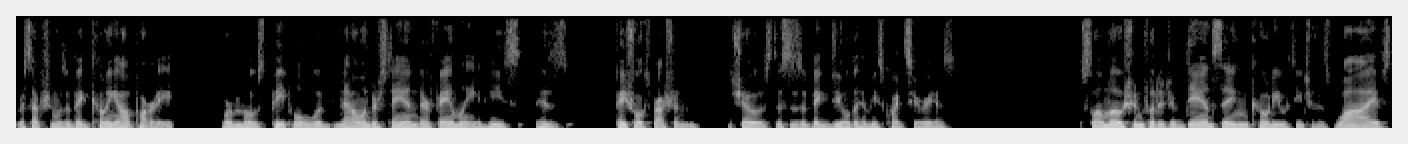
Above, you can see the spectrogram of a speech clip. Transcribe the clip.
reception was a big coming out party where most people would now understand their family and he's his facial expression shows this is a big deal to him he's quite serious. Slow motion footage of dancing Kody with each of his wives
